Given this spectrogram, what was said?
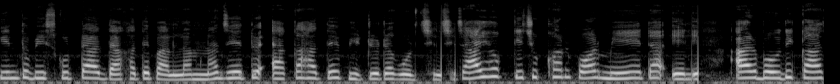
কিন্তু বিস্কুটটা আর দেখাতে পারলাম না, যেহেতু একা হাতে ভিডিওটা করছিল। যাই হোক, কিছুক্ষণ পর মেয়েটা এলে। আর বৌদি কাজ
